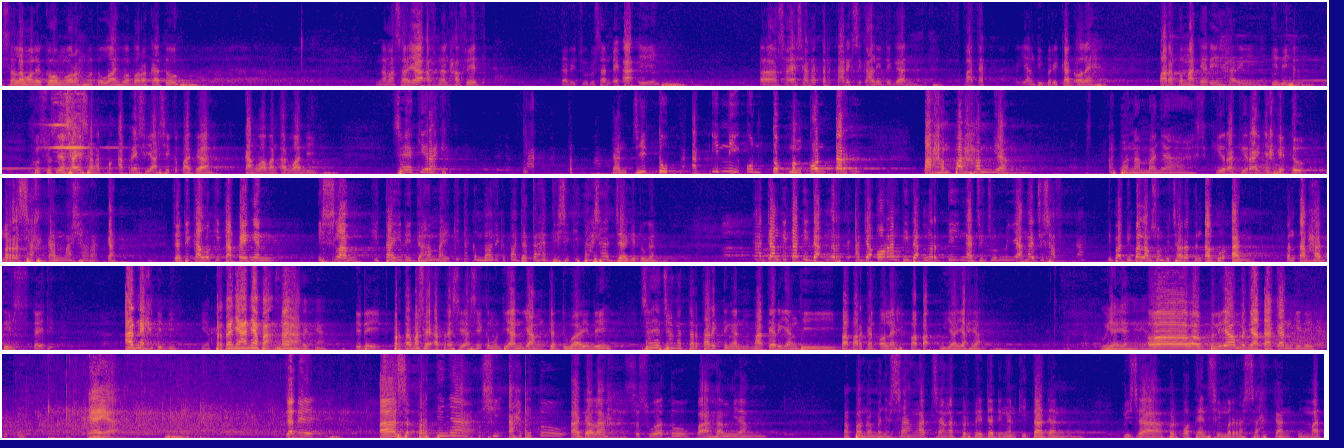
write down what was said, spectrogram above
Assalamualaikum warahmatullahi wabarakatuh. Nama saya Afnan Hafid dari jurusan PAI. Uh, saya sangat tertarik sekali dengan materi yang diberikan oleh para pemateri hari ini. Khususnya saya sangat mengapresiasi kepada Kang Wawan Arwani. Saya kira itu dan jitu saat ini untuk mengkonter paham-paham yang apa namanya kira-kiranya itu meresahkan masyarakat. Jadi kalau kita pengen Islam kita ini damai, kita kembali kepada tradisi kita saja gitu kan. Kadang kita tidak ngerti, ada orang tidak ngerti ngaji jurmiyah, ngaji safina, tiba-tiba langsung bicara tentang Quran, tentang hadis. Jadi aneh ini. Ya, pertanyaannya Pak, nah, ini pertama saya apresiasi, kemudian yang kedua ini saya sangat tertarik dengan materi yang dipaparkan oleh Bapak Buya Yahya. Buya Yahya. Uh, beliau menyatakan gini. Ya ya. Jadi uh, sepertinya Syiah itu adalah sesuatu paham yang apa namanya sangat-sangat berbeda dengan kita dan bisa berpotensi meresahkan umat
